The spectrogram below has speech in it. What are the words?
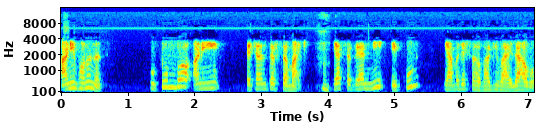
आणि म्हणूनच कुटुंब आणि त्याच्यानंतर समाज. या सगळ्यांनी एकूण यामध्ये सहभागी व्हायला हवं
